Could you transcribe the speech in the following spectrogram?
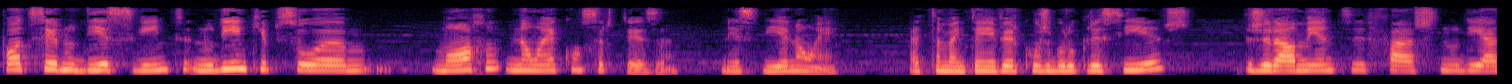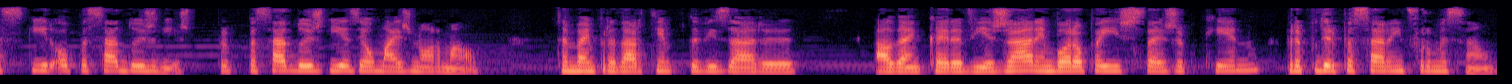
Pode ser no dia seguinte, no dia em que a pessoa morre, não é com certeza. Nesse dia não é. Também tem a ver com as burocracias geralmente faz-se no dia a seguir ou passado dois dias. Passado dois dias é o mais normal. Também para dar tempo de avisar eh, alguém que queira viajar, embora o país seja pequeno, para poder passar a informação.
